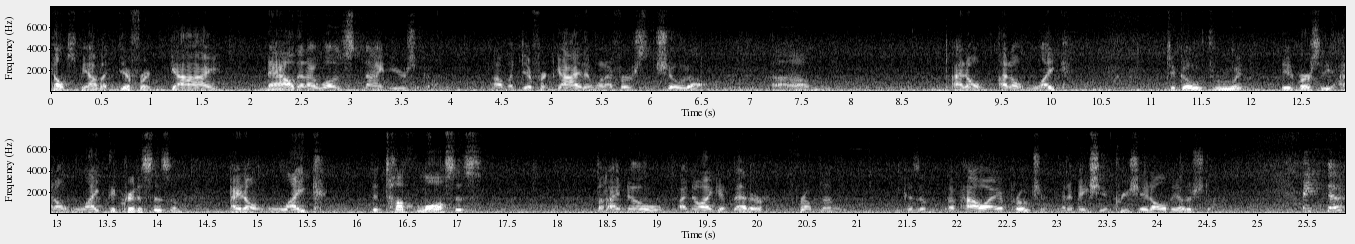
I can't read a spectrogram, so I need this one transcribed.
helps me. I'm a different guy now than I was nine years ago. I'm a different guy than when I first showed up. Um, I don't I don't like to go through it, the adversity. I don't like the criticism. I don't like the tough losses. But I know I know I get better from them because of, of how I approach it, and it makes you appreciate all the other stuff. Thank you, Coach.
